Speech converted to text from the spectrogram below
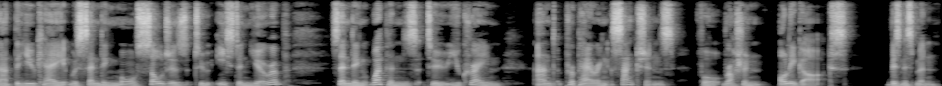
that the UK was sending more soldiers to Eastern Europe, sending weapons to Ukraine, and preparing sanctions for Russian oligarchs businessmen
